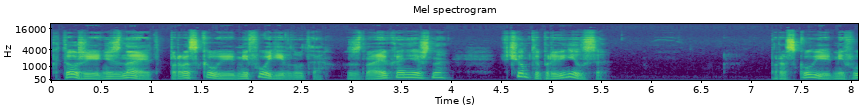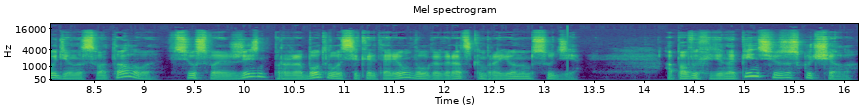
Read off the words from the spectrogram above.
Кто же ее не знает? Поросковью Мефодиевну-то. Знаю, конечно. В чем ты провинился? Просковья Мефодьевна Сваталова всю свою жизнь проработала секретарем в Волгоградском районном суде, а по выходе на пенсию заскучала,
